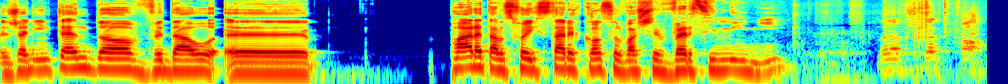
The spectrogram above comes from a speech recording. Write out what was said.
że Nintendo wydał y, parę tam swoich starych konsol właśnie w wersji mini. No na przykład o.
